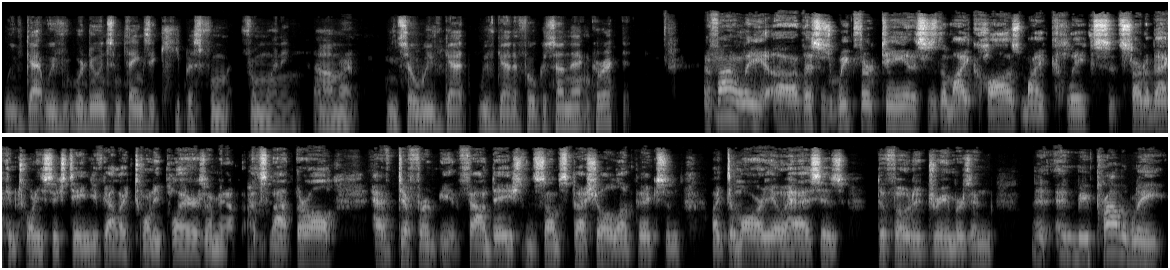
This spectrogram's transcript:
we've got we've we're doing some things that keep us from from winning. Um, right. And so we've got we've got to focus on that and correct it. And finally, uh, this is week 13. This is the My Cause, My Cleats. It started back in 2016. You've got like 20 players. I mean, it's not, they're all have different foundations, some Special Olympics, and like Demario has his devoted dreamers. And, and we probably,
